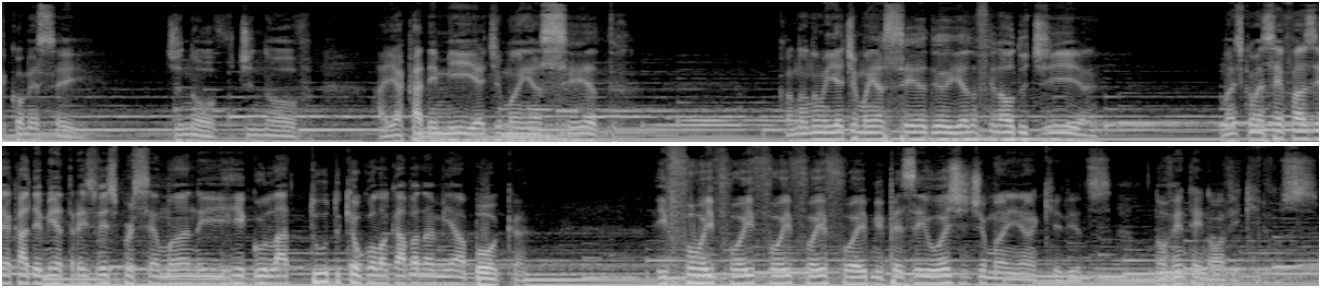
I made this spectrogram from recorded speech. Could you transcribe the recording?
E comecei de novo, de novo. Aí academia de manhã cedo. Quando eu não ia de manhã cedo, eu ia no final do dia. Mas comecei a fazer academia três vezes por semana e regular tudo que eu colocava na minha boca. E foi, foi, foi, foi, foi. Me pesei hoje de manhã, queridos. 99 quilos.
